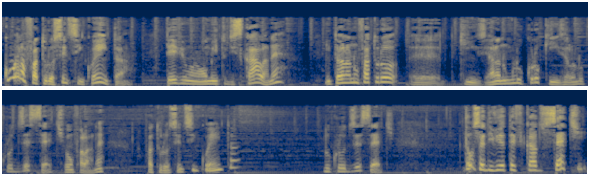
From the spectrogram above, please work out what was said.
como ela faturou 150, teve um aumento de escala, né? Então ela não faturou é, 15, ela não lucrou 15, ela lucrou 17, vamos falar, né? Faturou 150, lucrou 17. Então você devia ter ficado 7,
